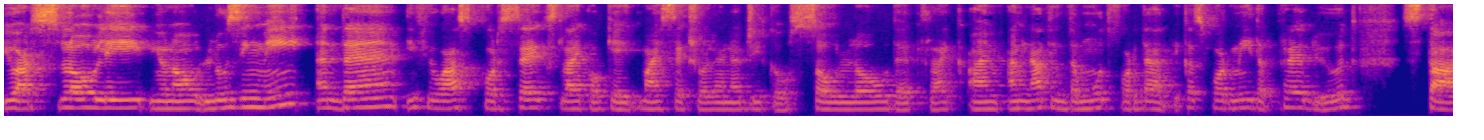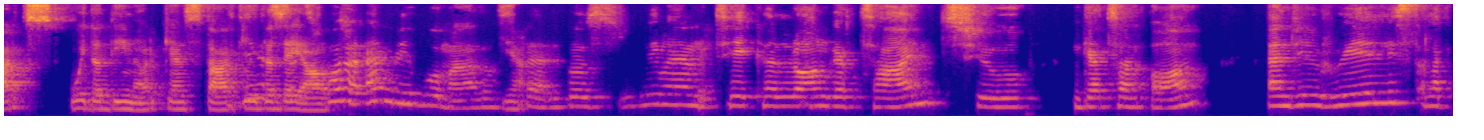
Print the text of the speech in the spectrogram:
you are slowly, you know, losing me. And then if you ask for sex, like, okay, my sexual energy goes so low that like I'm I'm not in the mood for that because for me the prelude starts with a dinner, can start with a day out. for every woman, I understand, because women take a longer time to get turned on, and you really like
